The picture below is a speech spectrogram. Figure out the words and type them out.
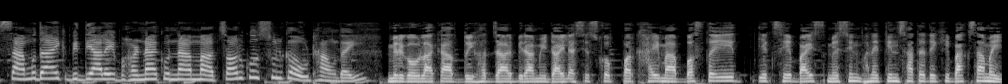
सामुदायिक विद्यालय भर्नाको नाममा चर्को शुल्क उठाउँदै। मृगौलाका दुई हजार बिरामी डायलासिसको पर्खाईमा बस्दै एक सय बाइस मेसिन भने तीन सातादेखि बाक्सामै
